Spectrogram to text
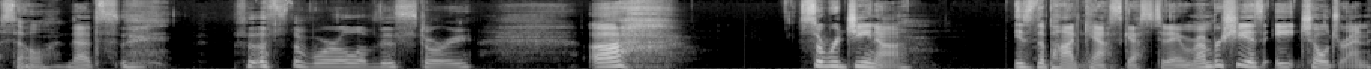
So that's that's the moral of this story. Ugh. So Regina is the podcast guest today. Remember, she has eight children.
